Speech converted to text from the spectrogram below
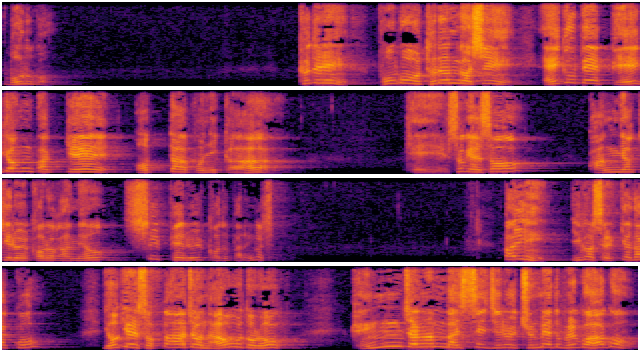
모르고 그들이 보고 들은 것이 애굽의 배경밖에 없다 보니까 계속해서 광약길을 걸어가며 실패를 거듭하는 것입니다. 빨리 이것을 깨닫고 여기에서 빠져나오도록 굉장한 메시지를 줌에도 불구하고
